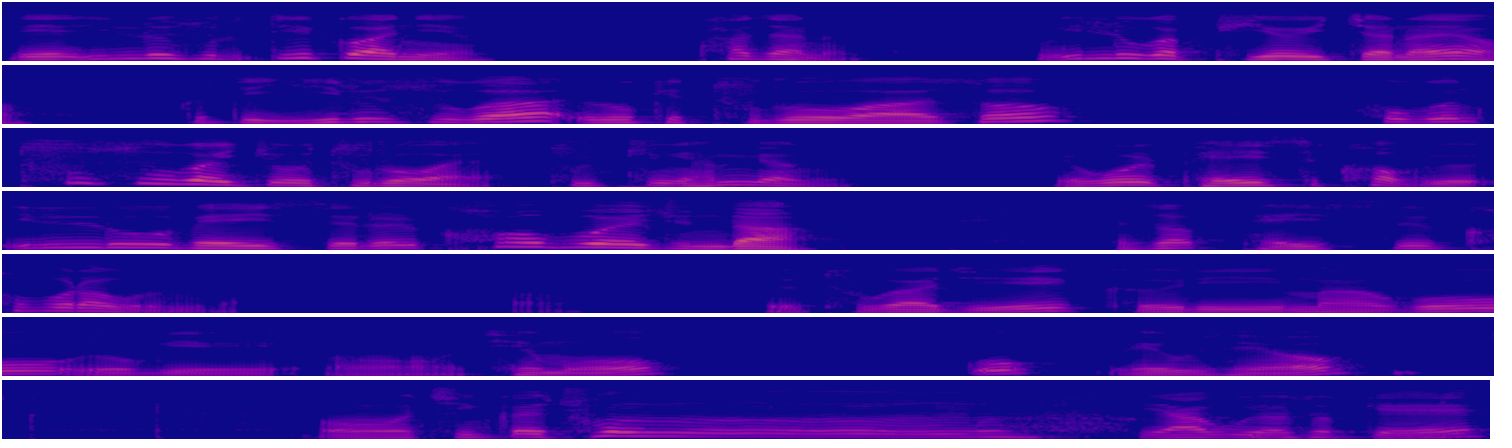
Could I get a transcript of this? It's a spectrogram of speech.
근데 1루수로 뛸 거 아니에요. 타자는. 1루가 비어 있잖아요. 그때 2루수가 이렇게 들어와서 혹은 투수가 이쪽으로 들어와요. 둘 중에 한 명이. 요걸 베이스 커브, 요 1루 베이스를 커버해 준다. 그래서 베이스 커버라고 그럽니다. 어, 저두 가지 그림하고 여기 어, 제목 꼭 외우세요. 어, 지금까지 총 야구 6개,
